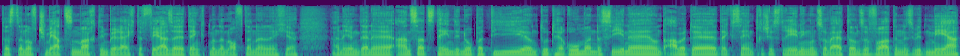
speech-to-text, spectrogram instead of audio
das dann oft Schmerzen macht im Bereich der Ferse, denkt man dann oft an, eine, an irgendeine Ansatztendinopathie und tut herum an der Sehne und arbeitet exzentrisches Training und so weiter und so fort und es wird mehr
